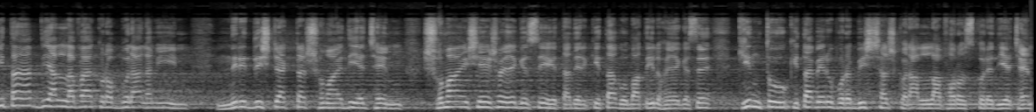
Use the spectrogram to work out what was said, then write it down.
কিতাব দিয়ে আল্লাহ পাক রব্বুল আলামিন নির্দিষ্ট একটা সময় দিয়েছেন। সময় শেষ হয়ে গেছে, তাদের কিতাবও বাতিল হয়ে গেছে। কিন্তু কিতাবের উপরে বিশ্বাস করে আল্লাহ ফরজ করে দিয়েছেন।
